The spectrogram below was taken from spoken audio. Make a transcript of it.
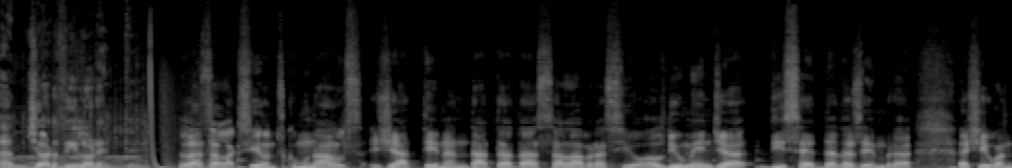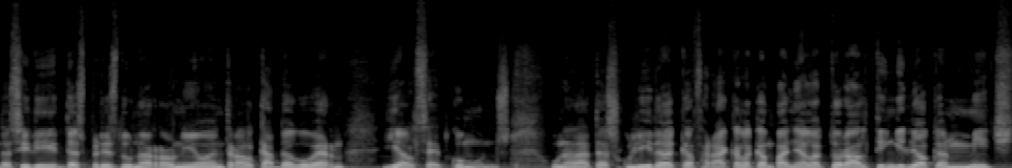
amb Jordi Lorente. Les eleccions comunals ja tenen data de celebració, el diumenge 17 de desembre. Així ho han decidit després d'una reunió entre el cap de govern i els set comuns. Una data escollida que farà que la campanya electoral tingui lloc enmig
